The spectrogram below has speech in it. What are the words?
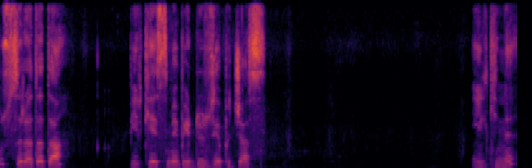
Bu sırada da bir kesme bir düz yapacağız. İlkini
